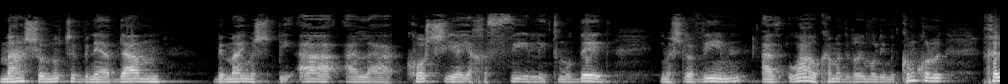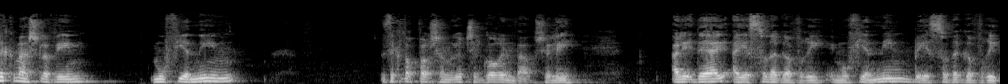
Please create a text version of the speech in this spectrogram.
מה השונות של בני אדם, במה היא משפיעה על הקושי היחסי להתמודד עם השלבים, אז וואו, כמה דברים עולים. קודם כל, חלק מהשלבים מאופיינים, זה כבר פרשנויות של גורנבר, שלי, על ידי היסוד הגברי, הם מאופיינים ביסוד הגברי.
